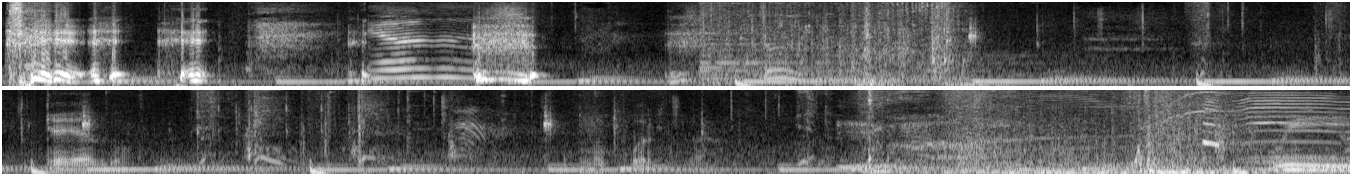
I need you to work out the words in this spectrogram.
¿Qué? Que hay algo. Una puerta. Uy.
